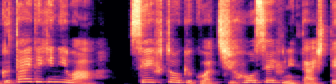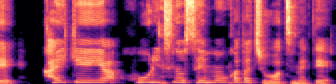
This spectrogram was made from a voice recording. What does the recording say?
具体的には、政府当局は地方政府に対して会計や法律の専門家たちを集めて、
